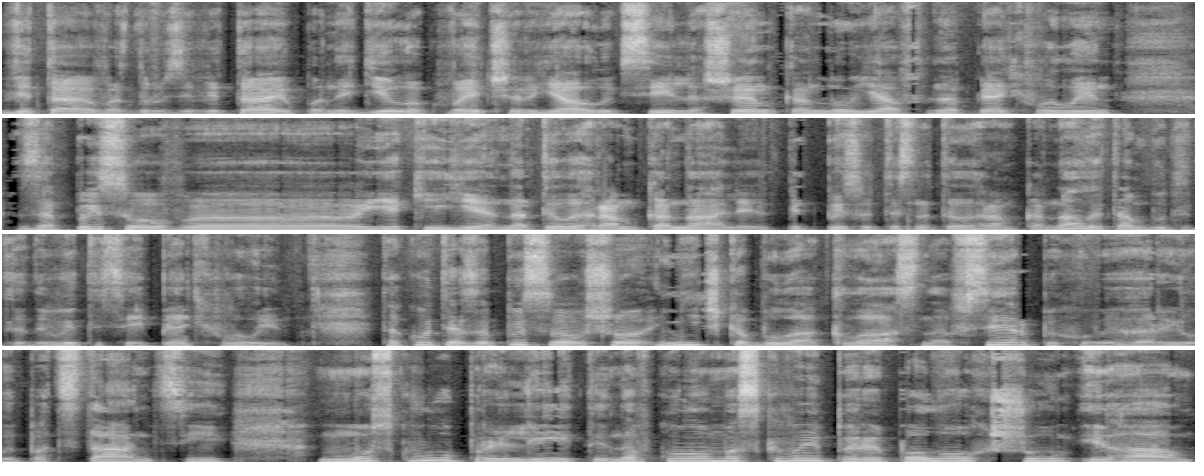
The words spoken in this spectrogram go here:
Вітаю вас, друзі! Вітаю! Понеділок, вечір. Я Олексій Ляшенко. Ну, я на 5 хвилин записував, е- які є на телеграм-каналі. Підписуйтесь на телеграм-канал, і там будете дивитися і 5 хвилин. Так от я записував, що нічка була класна, в Серпихові горіли підстанції, в Москву приліти, навколо Москви переполох, шум і гам,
